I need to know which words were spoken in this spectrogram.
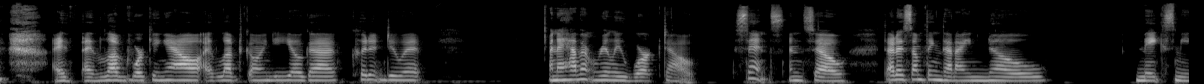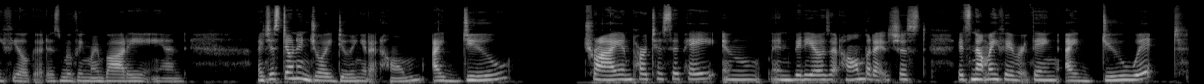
I, I loved working out. I loved going to yoga. Couldn't do it. And I haven't really worked out since. And so that is something that I know makes me feel good is moving my body and I just don't enjoy doing it at home. I do try and participate in in videos at home, but it's just it's not my favorite thing. I do it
